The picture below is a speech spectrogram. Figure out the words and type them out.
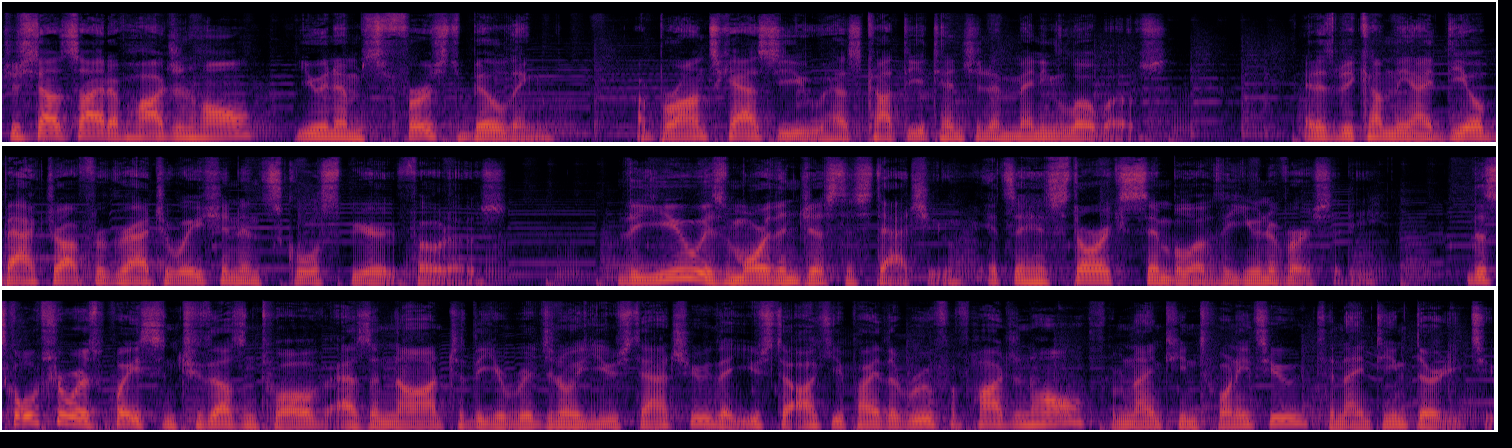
Just outside of Hodgin Hall, UNM's first building, a bronze cast U has caught the attention of many Lobos. It has become the ideal backdrop for graduation and school spirit photos. The U is more than just a statue, it's a historic symbol of the university. The sculpture was placed in 2012 as a nod to the original U statue that used to occupy the roof of Hodgin Hall from 1922 to 1932.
